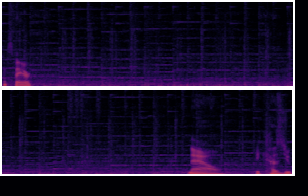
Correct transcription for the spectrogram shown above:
That's fair. Now, because you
